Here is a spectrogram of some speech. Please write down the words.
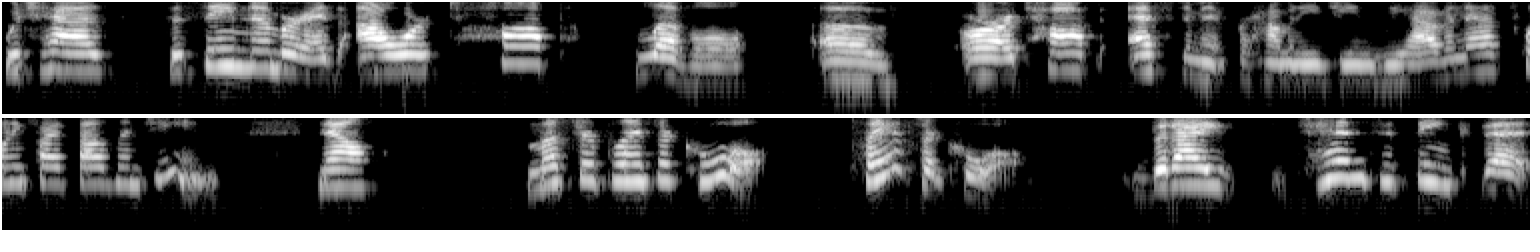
which has the same number as our top level of, or our top estimate for how many genes we have, and it has 25,000 genes. Now, mustard plants are cool. Plants are cool. But I tend to think that,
